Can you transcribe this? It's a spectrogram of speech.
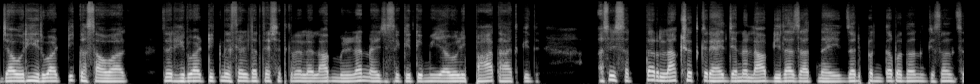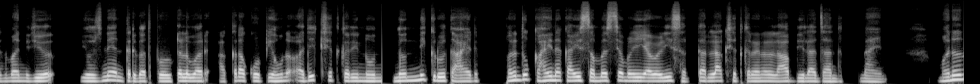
ज्यावर हिरवा टिक असावा जर हिरवा टीक नसेल तर त्या शेतकऱ्याला लाभ मिळणार नाही. जसे की तुम्ही यावेळी पाहत आहात की असे सत्तर लाख शेतकरी आहेत ज्यांना लाभ दिला जात नाही. जर पंतप्रधान किसान सन्मान निधी योजनेअंतर्गत पोर्टलवर अकरा कोटीहून अधिक शेतकरी नोंद नोंदणीकृत आहेत. परंतु काही ना काही समस्यामुळे यावेळी सत्तर लाख शेतकऱ्यांना लाभ दिला जात नाही. म्हणून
